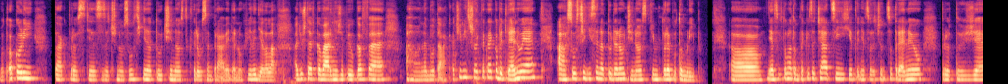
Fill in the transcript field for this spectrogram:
od okolí, tak prostě se začnu soustředit na tu činnost, kterou jsem právě danou chvíli dělala. Ať už to je v kavárně, že piju kafe, a nebo tak. A čím víc člověk takhle jakoby trénuje a soustředí se na tu danou činnost, tím to jde potom líp. Uh, já jsem v tomhle tom taky v začátcích, je to něco, co, trénuju, protože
